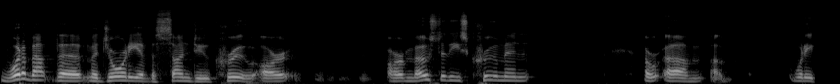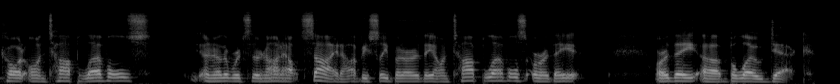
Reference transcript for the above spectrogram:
what about the majority of the Sundew crew? Are are most of these crewmen, um, uh, what do you call it, on top levels? In other words, they're not outside, obviously, but are they on top levels or are they are they uh, below deck?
